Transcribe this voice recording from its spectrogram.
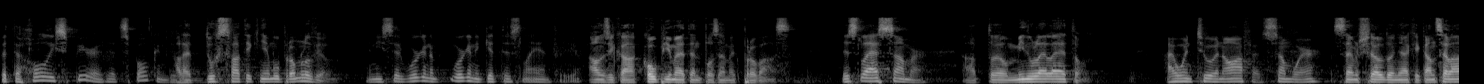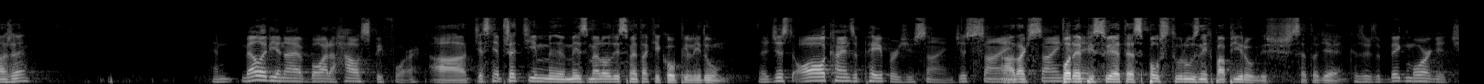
but the Holy Spirit had spoken to him. Ale Duch Svatý k němu promluvil. And he said, We're going we're gonna get this land for you. A on říká, koupíme ten pozemek pro vás. This last summer, A to je minulé léto. I went to an office somewhere, Jsem šel do nějaké kanceláře and Melody and I have bought a house before. a těsně předtím my z Melody jsme taky koupili dům. There's just all kinds of papers you sign. Just sign, A tak podepisujete spoustu různých papírů, když se to děje. because there's a big mortgage.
